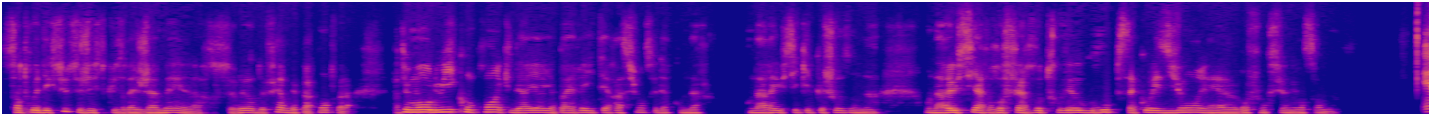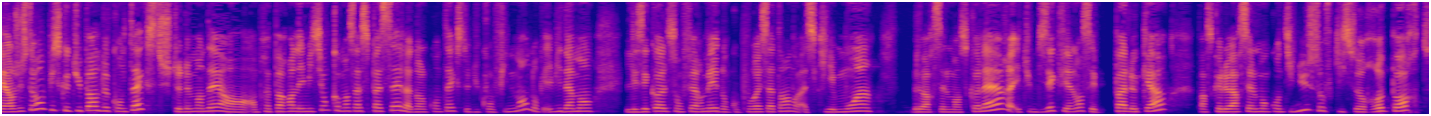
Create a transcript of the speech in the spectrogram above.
sans trouver d'excuses, j'excuserai jamais un harceleur de faire, mais par contre, voilà, à partir du moment où lui comprend et que derrière il n'y a pas de réitération, c'est-à-dire qu'on a réussi quelque chose, on a, on a réussi à refaire retrouver au groupe sa cohésion et à refonctionner ensemble. Et alors justement, puisque tu parles de contexte, je te demandais en, préparant l'émission comment ça se passait là dans le contexte du confinement. Donc évidemment, les écoles sont fermées, donc on pourrait s'attendre à ce qu'il y ait moins de harcèlement scolaire. Et tu me disais que finalement, ce n'est pas le cas parce que le harcèlement continue, sauf qu'il se reporte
